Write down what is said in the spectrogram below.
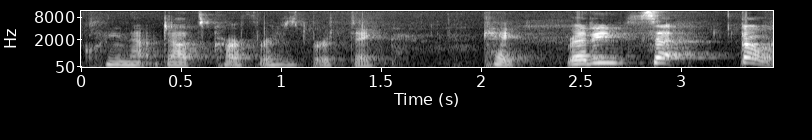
clean out Dad's car for his birthday. Okay. Ready, set, go.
